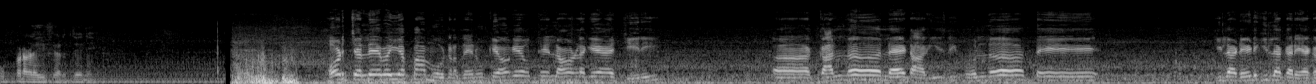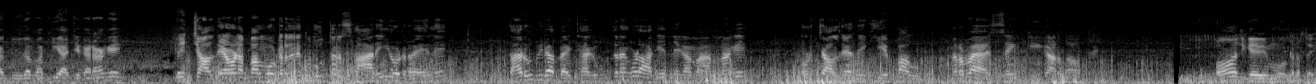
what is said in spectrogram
ਉੱਪਰ ਵਾਲੇ ਹੀ ਫਿਰਦੇ ਨੇ। ਹੁਣ ਚੱਲੇ ਬਈ ਆਪਾਂ ਮੋਟਰ ਦੇ ਨੂੰ, ਕਿਉਂਕਿ ਉੱਥੇ ਲਾਉਣ ਲੱਗਿਆ ਜੀਰੀ ਕੱਲ ਲਾਈਟ ਆ ਗਈ ਸੀ ਫੁੱਲ ਤੇ ਕਿਲਾ, ਡੇਢ ਕਿਲਾ ਕਰਿਆ ਕੱਦੂ ਦਾ, ਬਾਕੀ ਅੱਜ ਕਰਾਂਗੇ। ਤੇ ਚੱਲਦੇ ਹੁਣ ਆਪਾਂ ਮੋਟਰ ਦੇ ਕਬੂਤਰ ਸਾਰੇ ਹੀ ਉੱਡ ਰਹੇ ਨੇ। ਤਾਰੂ ਵੀਰਾ ਬੈਠਾ, ਕਬੂਤਰਾਂ ਕੋਲ ਆ ਕੇ ਨਿਗਾ ਮਾਰ ਲਾਂਗੇ। ਹੁਣ ਚੱਲਦੇ ਆ ਦੇਖੀਏ ਭਾਊ ਨਰਵੈਸ ਸਿੰਘ ਕੀ ਕਰਦਾ ਉੱਥੇ। ਪਹੁੰਚ ਗਏ ਵੀ ਮੋਟਰ ਤੇ।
